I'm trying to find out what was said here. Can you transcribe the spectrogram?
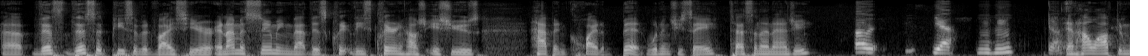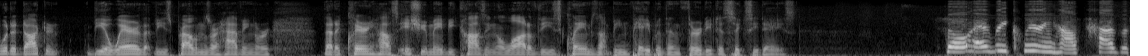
uh, this this a piece of advice here, and I'm assuming that this clear, these clearinghouse issues happen quite a bit, wouldn't you say, Tessa and Angie? Oh, yes. hmm Yeah. And how often would a doctor be aware that these problems are having, or that a clearinghouse issue may be causing a lot of these claims not being paid within 30 to 60 days? So every clearinghouse has a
